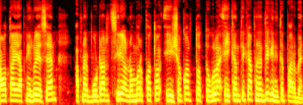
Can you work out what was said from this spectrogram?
আওতায় আপনি রয়েছেন? আপনার ভোটার সিরিয়াল নম্বর কত? এই সকল তথ্যগুলো এইখান থেকে আপনারা দেখে নিতে পারবেন।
